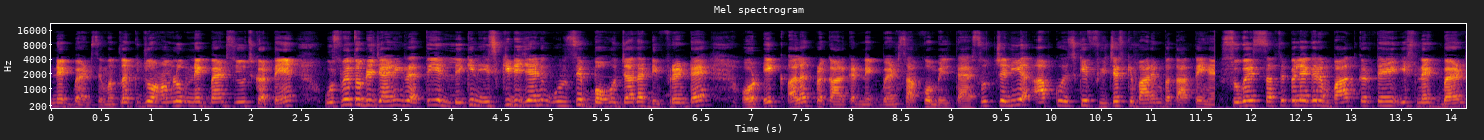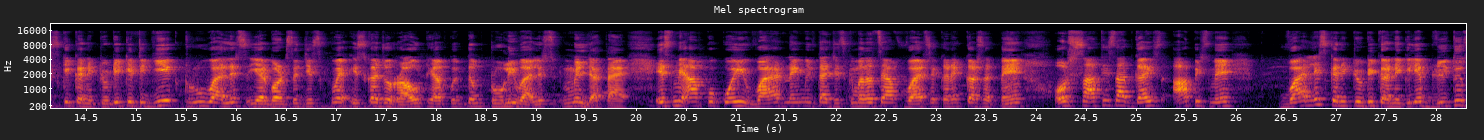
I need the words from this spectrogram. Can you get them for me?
नेक बैंड से। मतलब कि जो हम लोग नेक बैंड यूज़ करते हैं, उसमें तो डिज़ाइनिंग रहती है, लेकिन इसकी डिज़ाइनिंग उनसे बहुत ज़्यादा डिफरेंट है और एक अलग प्रकार का नेक बैंड आपको मिलता है। सो चलिए आपको इसके फीचर्स के बारे में बताते हैं। सो गई सबसे पहले अगर हम बात करते हैं इस नेक बैंड की कनेक्टिविटी की तो ये एक ट्रू वायरलेस ईयरबड्स है, जिसमें इसका जो राउट है, आपको एकदम ट्रूली वायरलेस मिल जाता है। इसमें आपको कोई वायर नहीं मिलता है जिसकी मदद से आप वायर से कनेक्ट कर सकते हैं। और साथ ही साथ गाइस आप इसमें वायरलेस कनेक्टिविटी करने के लिए ब्लूटूथ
